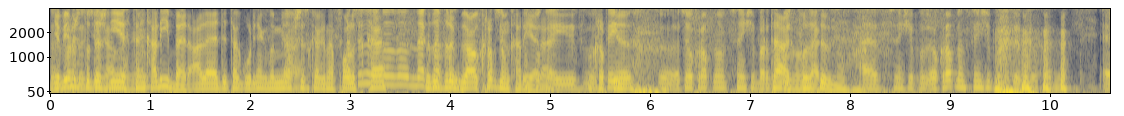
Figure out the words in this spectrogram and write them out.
Ja wiem, że to też nie jest ten kaliber, ale Edyta Górniak, no mimo Tak. wszystko jak na Polskę, też, no, no, no to zrobiła okropną karierę. Słuchaj, w, w tej, Okropnie, w, znaczy okropną w sensie bardzo tak, dużą, pozytywną. tak. W sensie, okropną w sensie pozytywnym, dokładnie. E,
